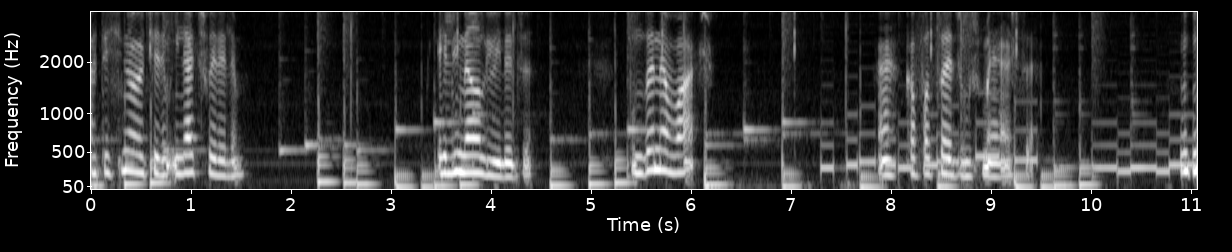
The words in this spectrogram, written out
Ateşini ölçelim, ilaç verelim. Eline alıyor ilacı. Bunda ne var? Heh, kafası acımış meğerse.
